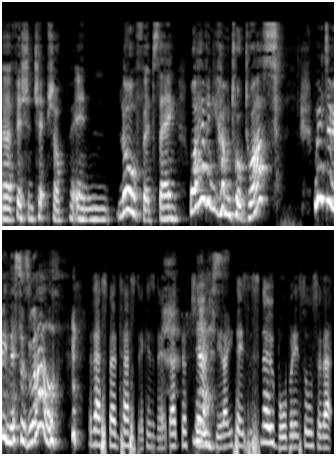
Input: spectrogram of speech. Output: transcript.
a fish and chip shop in Lawford saying, why haven't you come and talked to us? We're doing this as well. but that's fantastic, isn't it? That just shows yes. you, like you say, it's a snowball, but it's also that,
